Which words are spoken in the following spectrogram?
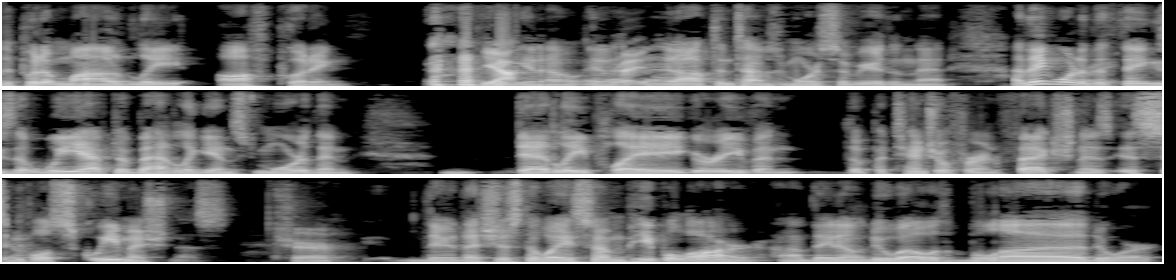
to put it mildly, off-putting. Yeah, you know, and, right. and oftentimes more severe than that. I think one of the things that we have to battle against more than deadly plague or even the potential for infection is is simple squeamishness Sure. there that's just the way some people are uh, they don't do well with blood or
